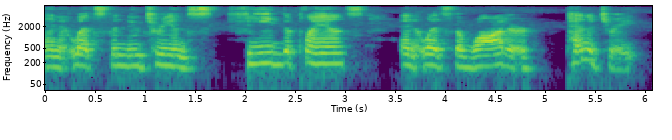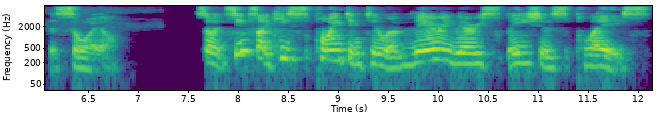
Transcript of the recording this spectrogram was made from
and it lets the nutrients feed the plants and it lets the water penetrate the soil. So it seems like he's pointing to a very, very spacious place,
